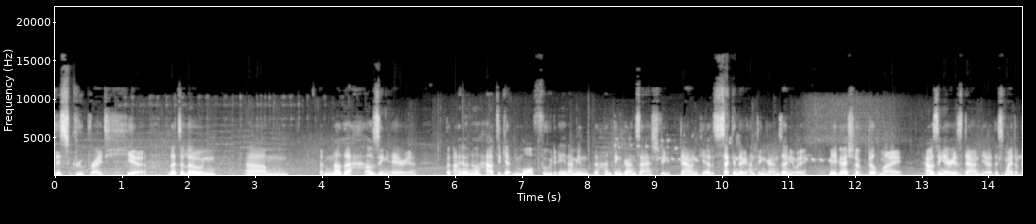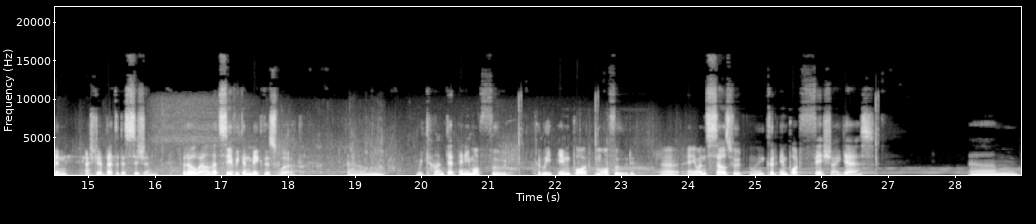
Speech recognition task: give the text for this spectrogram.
this group right here, let alone um, another housing area. But I don't know how to get more food in. I mean, the hunting grounds are actually down here, the secondary hunting grounds anyway. Maybe I should have built my housing areas down here. This might have been actually a better decision. But oh well, let's see if we can make this work. Um, we can't get any more food. Could we import more food? Uh, anyone sells food? We could import fish, I guess. Um,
